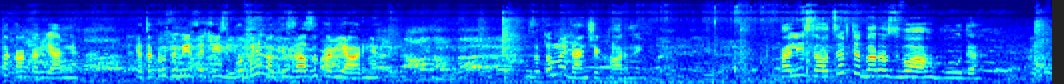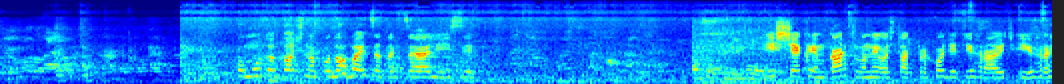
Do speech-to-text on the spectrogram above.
Така кав'ярня. Я так розумію, це чийсь будинок і зразу кав'ярня. Зато майданчик гарний. Аліса, оце в тебе розваг буде. Кому то точно подобається, так це Алісі. І ще, крім карт, вони ось так приходять і грають ігри.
